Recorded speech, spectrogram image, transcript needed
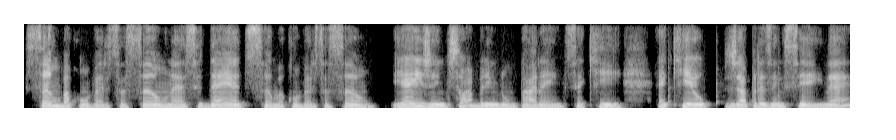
samba conversação, né? Essa ideia de samba conversação? E aí, gente, só abrindo um parêntese aqui, é que eu já presenciei, né?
